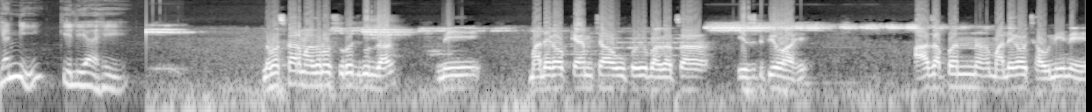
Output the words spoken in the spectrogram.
यांनी केली आहे. नमस्कार माझं नाव सूरज गुंजाळ. मी मालेगाव कॅम्पच्या उपविभागाचा एस डी पी ओ आहे. आज आपण मालेगाव छावणीने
